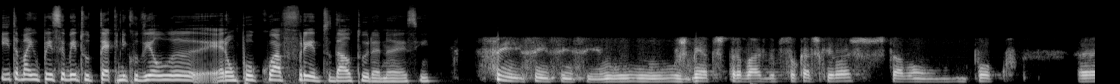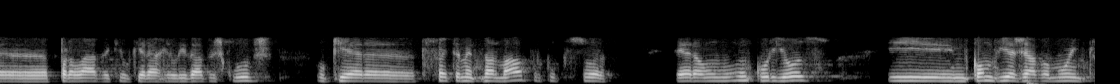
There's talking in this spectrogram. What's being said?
E também o pensamento técnico dele eh, era um pouco à frente da altura, não é assim? Sim, sim, sim, sim. O, os métodos de trabalho do professor Carlos Queiroz estavam um pouco uh, para lá daquilo que era a realidade dos clubes, o que era perfeitamente normal, porque o professor era um, um curioso e como viajava muito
